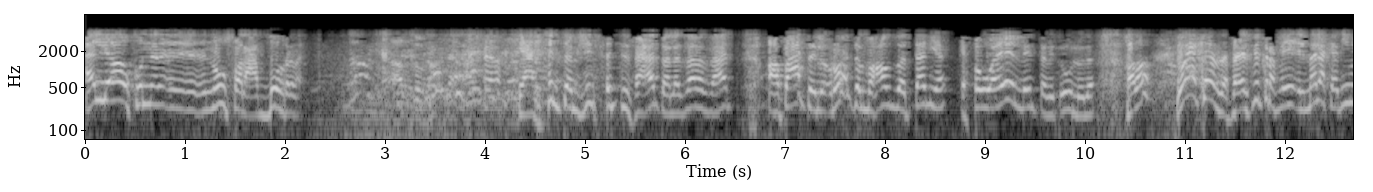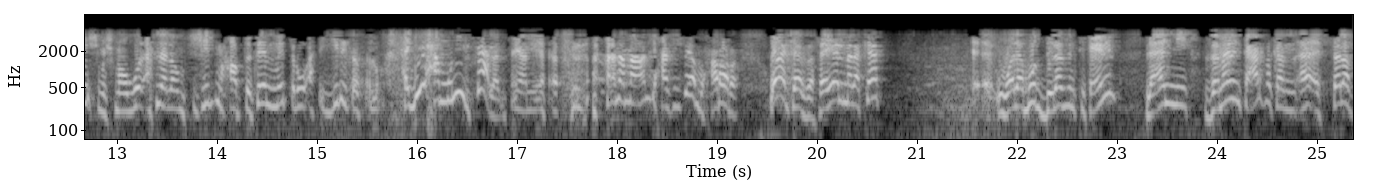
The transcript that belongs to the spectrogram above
قال لي آه كنا نوصل على الظهر. يعني انت مشيت ست ساعات ولا سبع ساعات؟ قطعت رحت المحافظة الثانية هو إيه اللي انت بتقوله ده؟ خلاص. وهكذا. فالفكرة في إيه؟ الملكة دي مش مش موجودة. أنا لو مشيت محطتين مترو هيجي لي تسلق هيجي لي حمونيل فعلا. يعني أنا ما عندي حساسية محررة. وهكذا. فهي الملكات ولا بد لازم تتعمل. لأن زمان انت عارفة كان آه السلف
